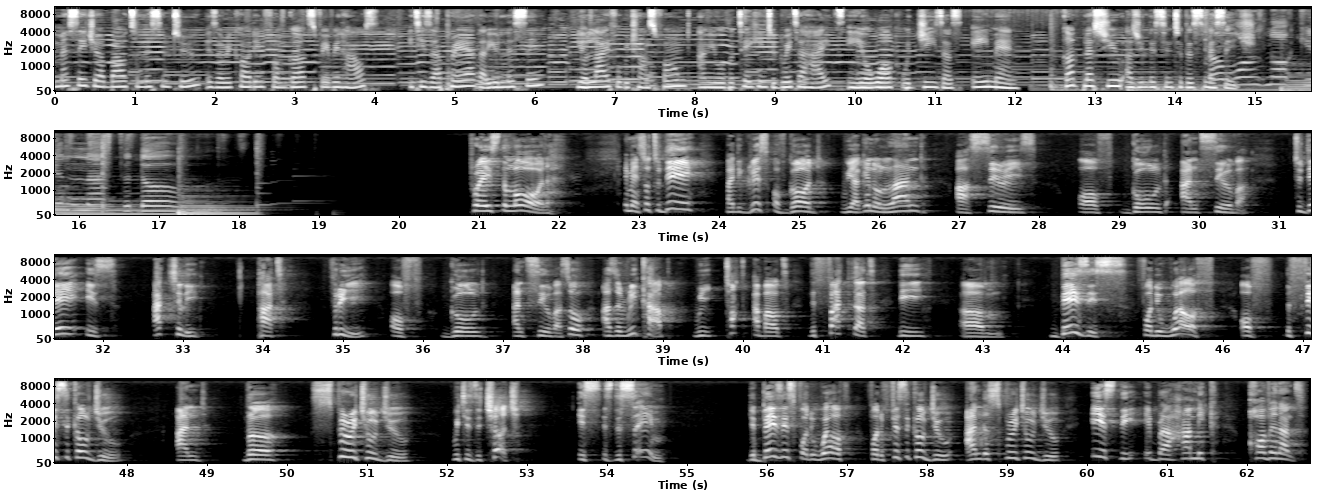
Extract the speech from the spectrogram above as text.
The message you're about to listen to is a recording from God's favorite house. It is our prayer that you listen, your life will be transformed, and you will be taken to greater heights in your walk with Jesus. Amen. God bless you as you listen to this message. Someone's knocking at the door. Praise the Lord. Amen. So today, by the grace of God, we are going to land our series of gold and silver. Today is actually part three of gold and silver. So, as a recap, we talked about the fact that the um, basis for the wealth of the physical Jew and the spiritual Jew, which is the church, is, is the same. The basis for the wealth for the physical Jew and the spiritual Jew is the Abrahamic covenant.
